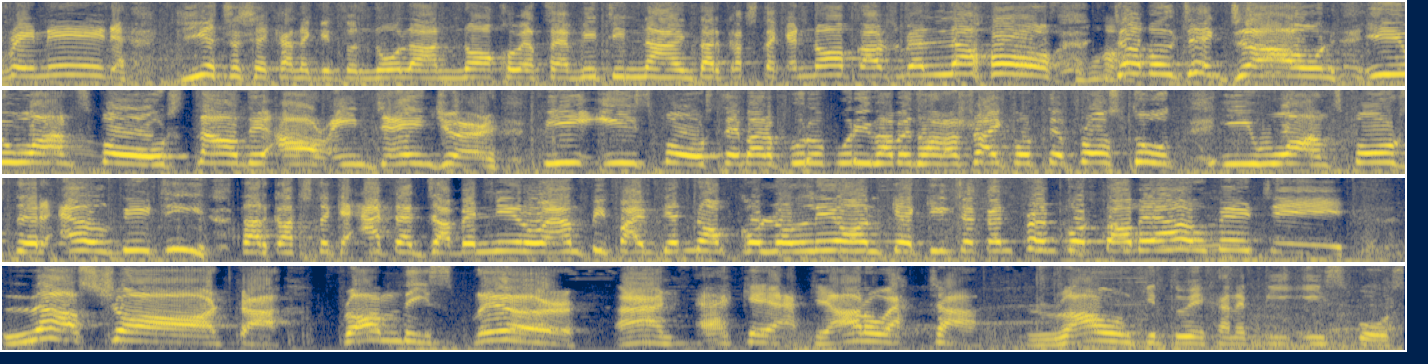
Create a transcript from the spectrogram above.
গ্রেনেড গিয়েছে সেখানে কিন্তু নোলা নক হয়েছে নাইন তার কাছ থেকে নক আসবে লাহো double take down E one Sports now they are in danger PE Sports এবার পুরোপুরি ভাবে ধরাশায়ী করতে প্রস্তুত। ই ওয়ান স্পোর্টস দের এলবিটি তার কাছ থেকে অ্যাটাক যাবে নিরো এমপি ফাইভ দিয়ে নক করল লিওনকে কিলটা কনফার্ম করতে হবে LBT last shot from this player and একে একে আরও একটা রাউন্ড কিন্তু এখানে পিই স্পোর্টস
